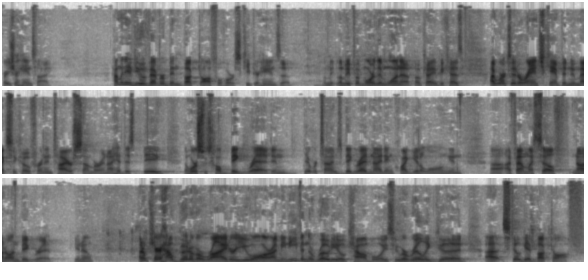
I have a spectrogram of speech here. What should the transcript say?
Raise your hands high. How many of you have ever been bucked off a horse? Keep your hands up. Let me, let me put more than one up, okay? Because I worked at a ranch camp in New Mexico for an entire summer, and I had this big, the horse was called Big Red, and there were times Big Red and I didn't quite get along, and uh, I found myself not on Big Red, you know? I don't care how good of a rider you are. I mean, even the rodeo cowboys who are really good uh, still get bucked off.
